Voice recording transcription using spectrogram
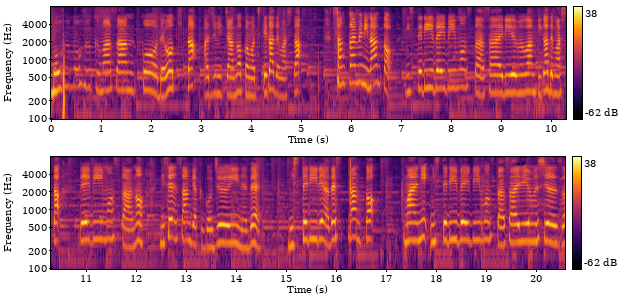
もふもふくまさんコーデを着たあじみちゃんの友チケが出ました。3回目になんとミステリーベイビーモンスターサイリウムワンピが出ました。ベイビーモンスターの2350いいねでミステリーレアです。なんと前にミステリーベイビーモンスターサイリウムシューズを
